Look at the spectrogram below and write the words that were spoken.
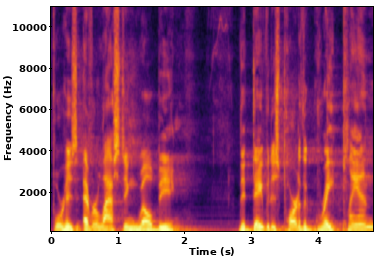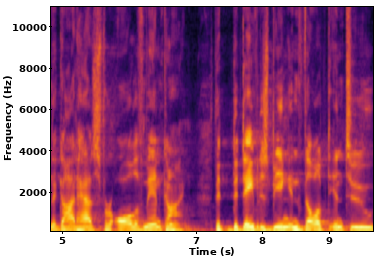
for his everlasting well being that David is part of the great plan that God has for all of mankind. That, that David is being enveloped into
